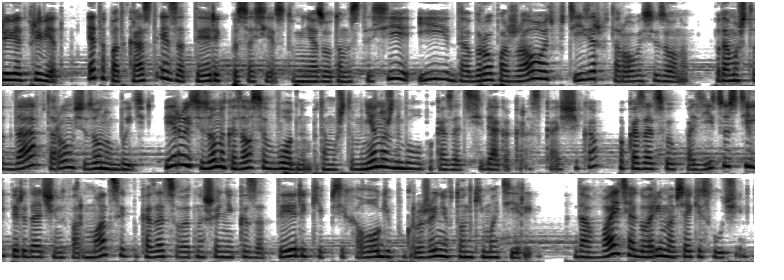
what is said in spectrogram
Привет-привет! Это подкаст «Эзотерик по соседству». Меня зовут Анастасия, и добро пожаловать в тизер второго сезона. Потому что да, второму сезону быть. Первый сезон оказался вводным, потому что мне нужно было показать себя как рассказчика, показать свою позицию, стиль передачи информации, показать свое отношение к эзотерике, психологии, погружению в тонкие материи. Давайте оговорим на всякий случай.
